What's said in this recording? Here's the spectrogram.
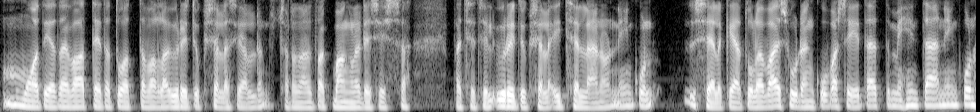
muotia tai vaatteita tuottavalla yrityksellä siellä, sanotaan nyt vaikka Bangladesissa, paitsi että sillä yrityksellä itsellään on niin kuin selkeä tulevaisuuden kuva siitä, että mihin tämä niin kuin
